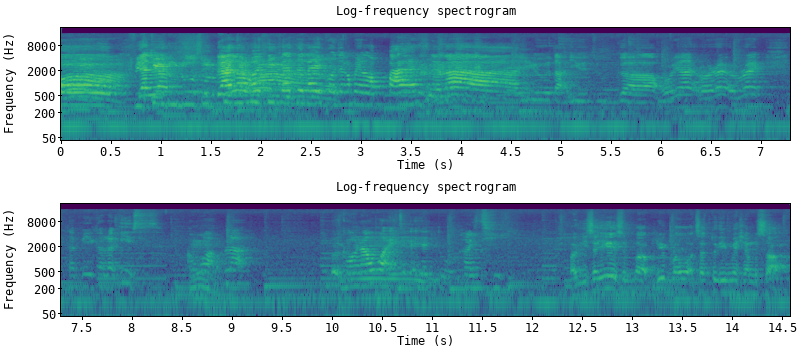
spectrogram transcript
Ah, fikir Dalam- dulu sebelum Dalam arti kata lain kau jangan main lepas je lah. You tak you juga. Alright, alright, alright. Tapi kalau Is, Hmm. awak pula Bagi- kawan awak yang cakap macam tu. Haji. Bagi saya sebab dia bawa satu image yang besar.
